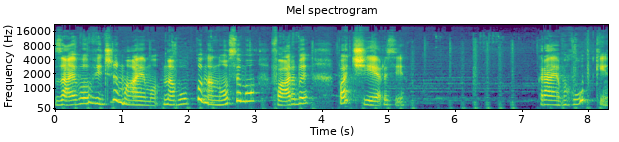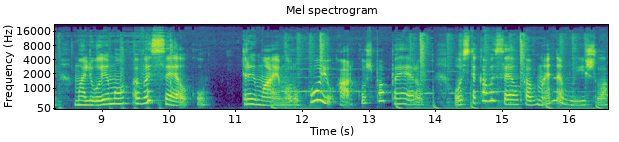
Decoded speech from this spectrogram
зайво віджимаємо. На губку наносимо фарби по черзі. Краєм губки малюємо веселку. Тримаємо рукою аркуш паперу. Ось така веселка в мене вийшла.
